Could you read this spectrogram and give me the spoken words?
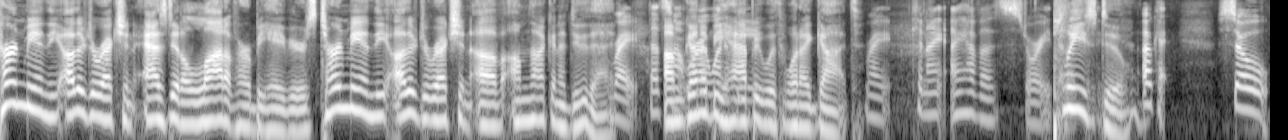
Turned me in the other direction, as did a lot of her behaviors. Turned me in the other direction of I'm not going to do that. Right. That's I'm gonna be happy be. with what I got. Right. Can I? I have a story. Please can do. Okay. So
